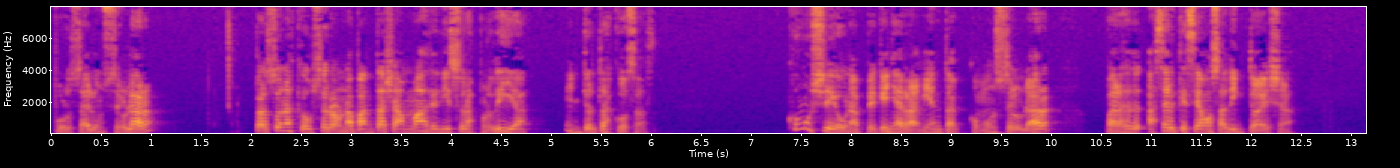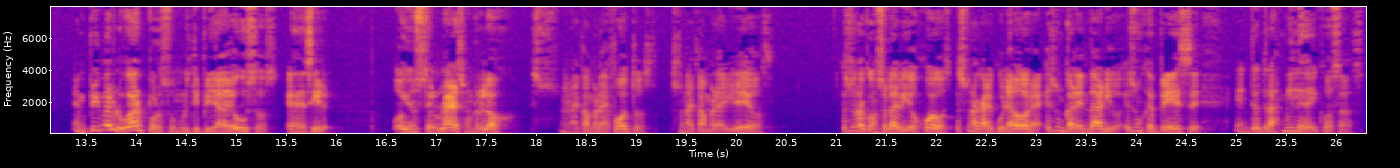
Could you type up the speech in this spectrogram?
por usar un celular, personas que observan una pantalla más de 10 horas por día, entre otras cosas. ¿Cómo llega una pequeña herramienta como un celular para hacer que seamos adictos a ella? En primer lugar, por su multiplicidad de usos, es decir, hoy un celular es un reloj, es una cámara de fotos, es una cámara de videos, es una consola de videojuegos, es una calculadora, es un calendario, es un GPS, entre otras miles de cosas.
